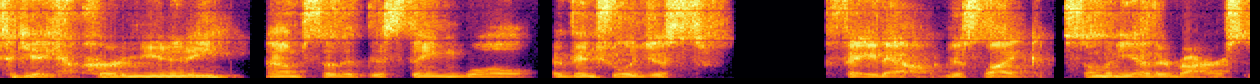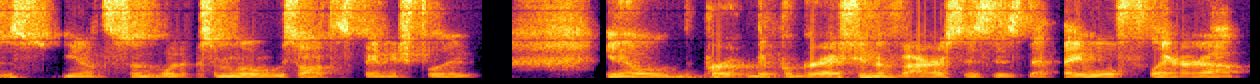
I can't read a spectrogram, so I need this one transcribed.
to get herd immunity um, so that this thing will eventually just fade out, just like so many other viruses. You know, some, some of what we saw with the Spanish flu. You know, the, pro, the progression of viruses is that they will flare up,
